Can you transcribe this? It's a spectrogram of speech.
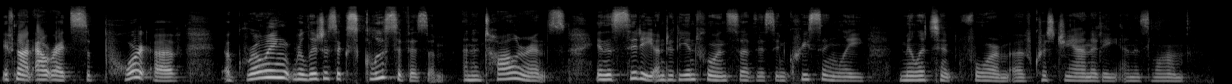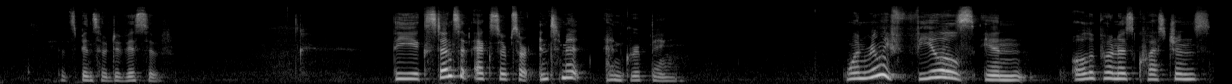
if not outright support of, a growing religious exclusivism and intolerance in the city under the influence of this increasingly militant form of Christianity and Islam that's been so divisive. The extensive excerpts are intimate and gripping. One really feels in Olupona's questions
